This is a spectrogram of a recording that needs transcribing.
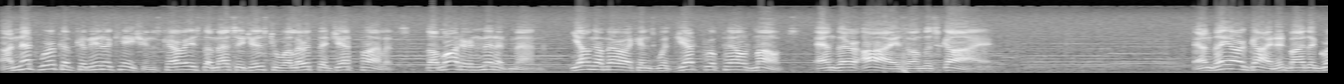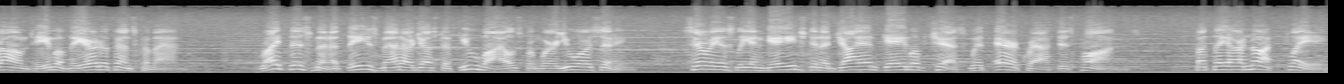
A network of communications carries the messages to alert the jet pilots, the modern Minutemen, young Americans with jet-propelled mounts, and their eyes on the sky and they are guided by the ground team of the Air Defense Command. Right this minute, these men are just a few miles from where you are sitting, seriously engaged in a giant game of chess with aircraft as pawns. But they are not playing,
